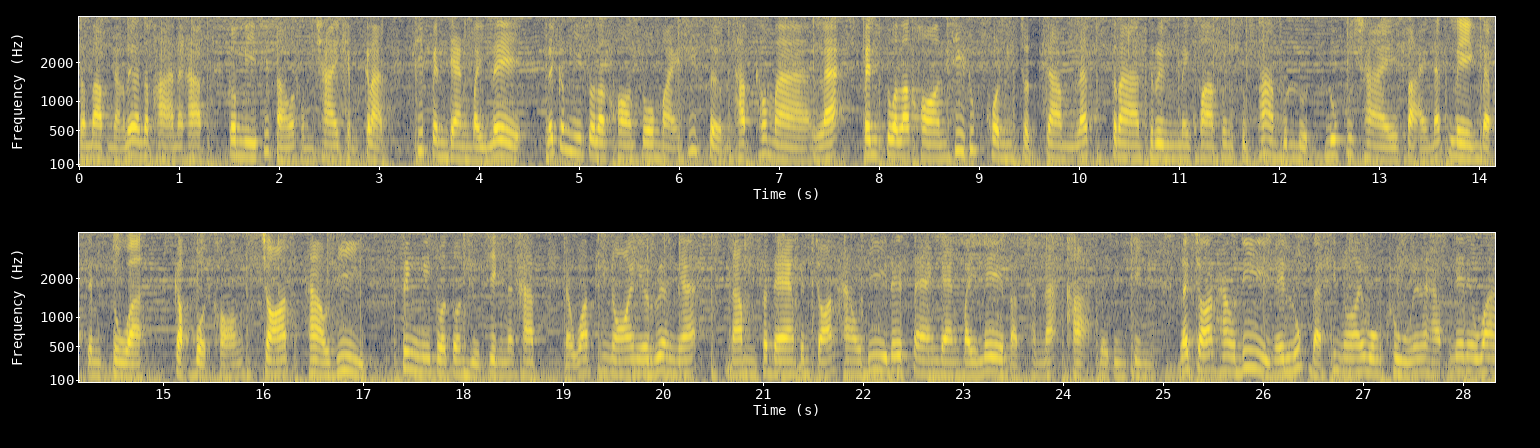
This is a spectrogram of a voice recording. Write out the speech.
สำหรับหนังเรื่องอันธพาลนะครับ ก็มีพี่เต๋าสมชายเข็มกลัดที่เป็นแดงใบเล่ และก็มีตัวละครตัวใหม่ที่เสริมทับเข้ามา และเป็นตัวละครที่ทุกคนจดจำและตราตรึงในความเป็นสุภาพบุรุษ ลูกผู้ชายสายนักเลงแบบเต็มตัวกับบทของจอร์ดฮาวดี้ซึ่งมีตัวตนอยู่จริงนะครับ แต่ว่าพี่น้อยในเรื่องนี้นำแสดงเป็นจอร์ดฮาวดี้ได้แซงแดงใบเล่แบบชนะขาดเลยจริง ๆ และจอร์ดฮาวดี้ในลุคแบบพี่น้อยวงครูเนี่ยนะครับเรียกได้ว่า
